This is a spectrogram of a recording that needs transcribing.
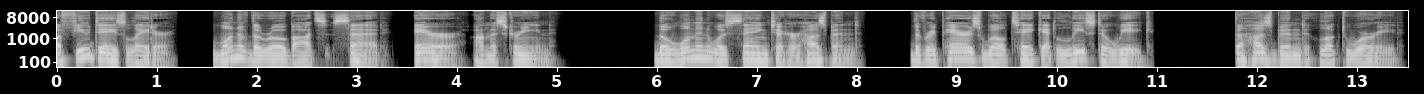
A few days later, one of the robots said, Error on the screen. The woman was saying to her husband, The repairs will take at least a week. The husband looked worried.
